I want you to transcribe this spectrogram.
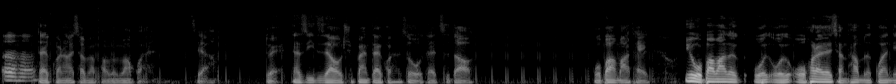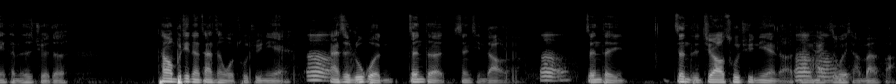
嗯哼，贷款，然后想办法慢慢还，这样。对，但是一直在我去办贷款的时候，我才知道，我爸妈才，因为我爸妈的，我我我后来在想他们的观点，可能是觉得他们不见得赞成我出去念，嗯。但是如果真的申请到了，嗯。真的真的就要出去念了，他们还是会想办法。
